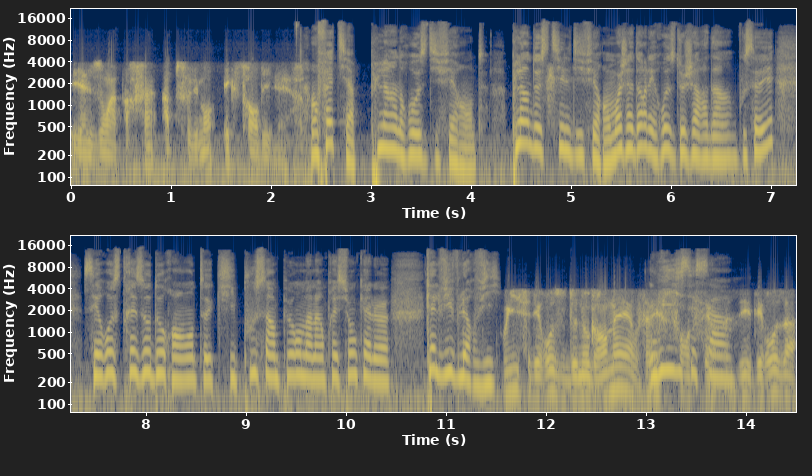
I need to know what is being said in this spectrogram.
et elles ont un parfum absolument extraordinaire. En fait, il y a plein de roses différentes, plein de styles différents. Moi, j'adore les roses de jardin. Vous savez, ces roses très odorantes qui poussent un peu, on a l'impression qu'elles qu'elles vivent leur vie. Oui, c'est des roses de nos grands-mères. Vous savez, Oui, c'est ces- ça. Des, des roses à,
